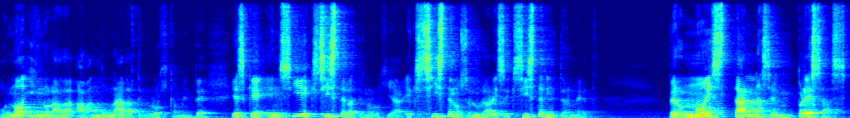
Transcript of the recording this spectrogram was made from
o no ignorada, abandonada tecnológicamente? Es que en sí existe la tecnología, existen los celulares, existe el Internet, pero no están las empresas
